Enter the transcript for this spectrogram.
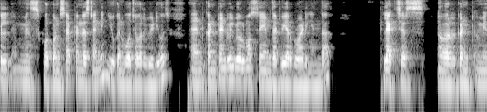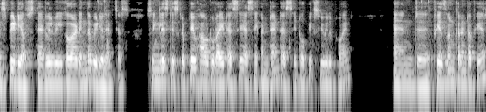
means for concept understanding you can watch our videos. And content will be almost same that we are providing in the lectures or means pdfs that will be covered in the video lectures. So english descriptive how to write essay essay content essay topics we will provide. And uh, phase one current affair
